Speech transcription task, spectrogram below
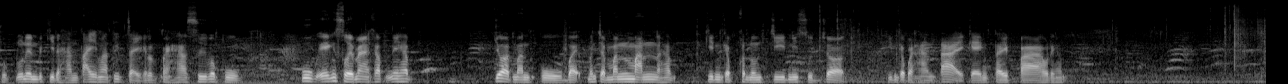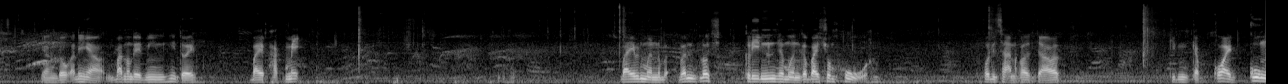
ถูกโรงเรียนไปกินอาหารใต้มาติดใจกันไปหาซื้อมาปลูกปลูกเองสวยมากครับนี่ครับ ยอดมันปูใบมันจะมันๆนะครับ กินกับขนมจีนนี่สุดยอด กินกับอาหารใต้แกงไตปลาเขาเลยครับ อย่างดกอันนี้อะบ้านโรงเรียนมีนี่ตัวใบผักเม็กใบมันเหมือนมันรสกลิ่นมันจะเหมือนกับใบชมพูครับคนอีสานเขาจะกินกับก้อยกุ้ง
